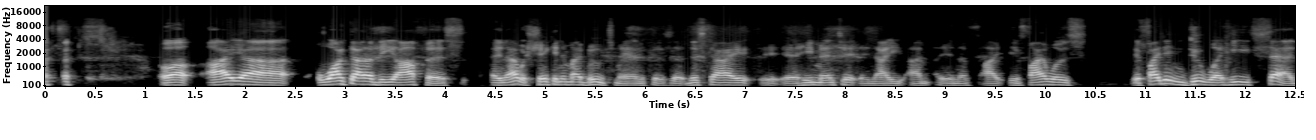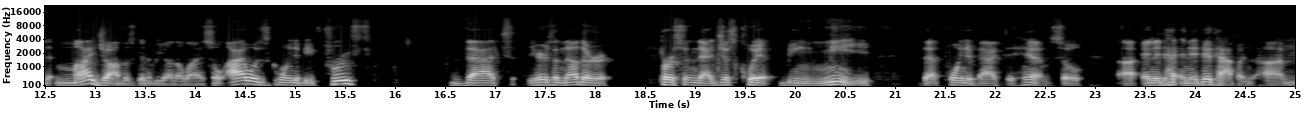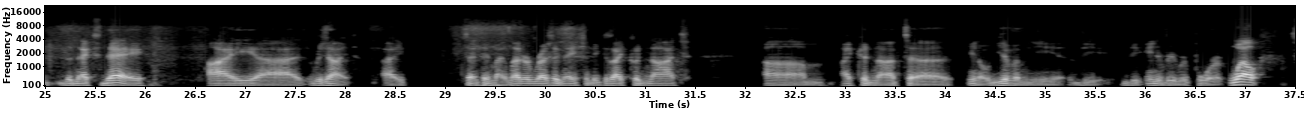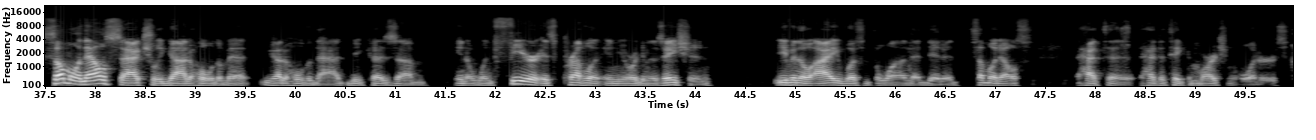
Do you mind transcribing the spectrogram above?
well, I uh, walked out of the office and I was shaking in my boots, man, because uh, this guy he meant it, and I I'm and if I if I was if I didn't do what he said, my job was going to be on the line. So I was going to be proof that here's another person that just quit being me that pointed back to him. So uh, and it and it did happen. Um, the next day, I uh, resigned. I sent in my letter of resignation because I could not um, I could not, uh, you know, give him the the the interview report. Well, someone else actually got a hold of it, got a hold of that because um, you know when fear is prevalent in the organization, even though I wasn't the one that did it, someone else had to had to take the marching orders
